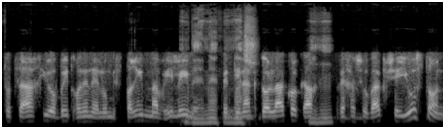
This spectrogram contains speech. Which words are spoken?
תוצאה חיובית, רונן, אלו מספרים מבהילים. באמת, במדינה ממש. גדולה כל כך mm-hmm. וחשובה, כשיוסטון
